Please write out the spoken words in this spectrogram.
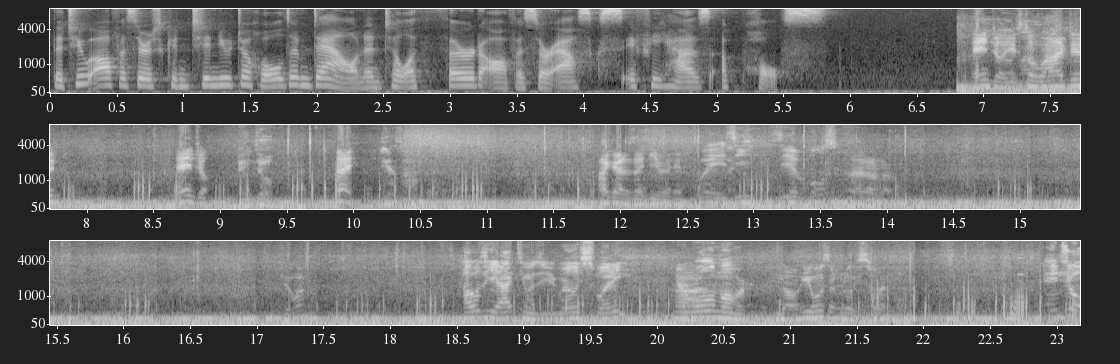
The two officers continue to hold him down until a third officer asks if he has a pulse. Angel, you still alive, dude? Angel. Angel. Hey. Yes, I got his ID right here. Wait, is he, does he have a pulse? I don't know. How was he acting? Was he really sweaty? Here, Uh, roll him over. No, he wasn't really sweaty. Angel.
